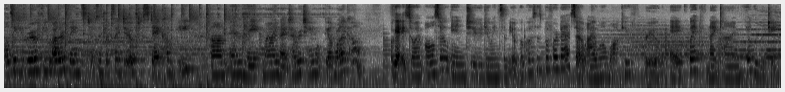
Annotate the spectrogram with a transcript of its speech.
I'll take you through a few other things, tips and tricks I do to stay comfy um, and make my nighttime routine feel more like home. Okay, so I'm also into doing some yoga poses before bed, so I will walk you through a quick nighttime yoga routine.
